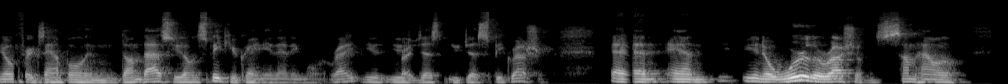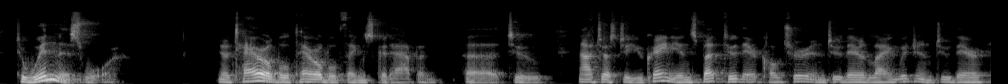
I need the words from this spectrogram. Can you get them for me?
You know, for example, in Donbass, you don't speak Ukrainian anymore, right? You you right. just you just speak Russian, and and you know, were the Russians somehow to win this war, you know, terrible terrible things could happen uh, to not just to Ukrainians, but to their culture and to their language and to their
